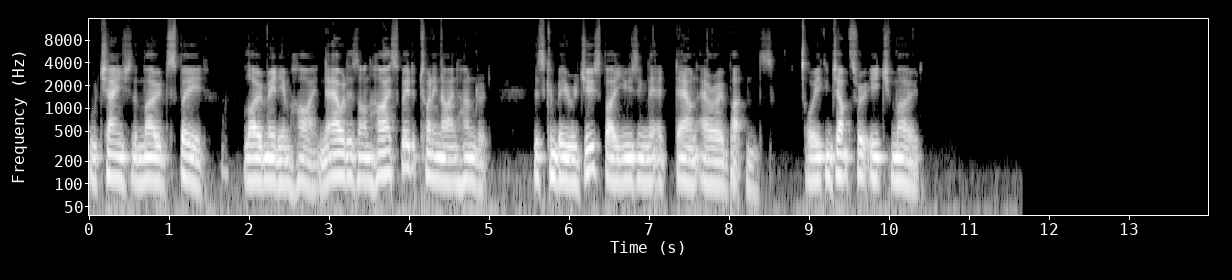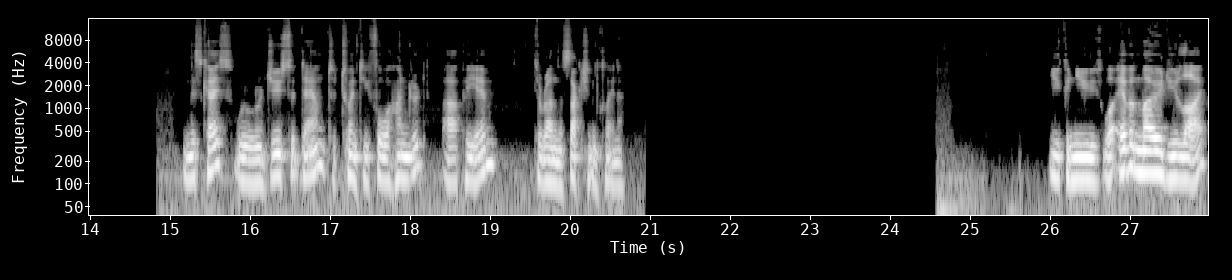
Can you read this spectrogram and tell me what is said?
will change the mode speed, low, medium, high. Now it is on high speed at 2900. This can be reduced by using the down arrow buttons, or you can jump through each mode. In this case, we'll reduce it down to 2400 RPM to run the suction cleaner. You can use whatever mode you like,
